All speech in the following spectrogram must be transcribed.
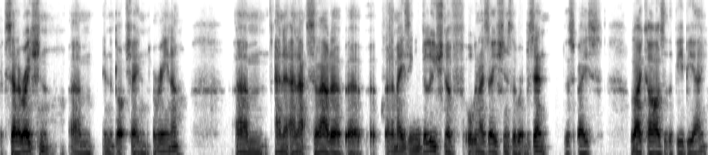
acceleration um, in the blockchain arena. Um, and, and that's allowed a, an amazing evolution of organizations that represent the space, like ours at the BBA.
